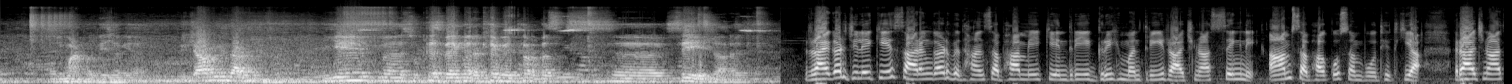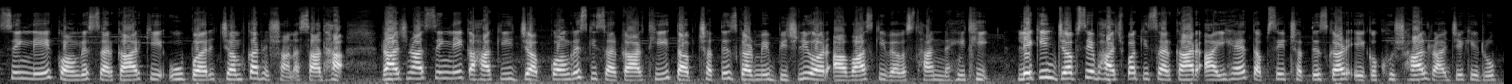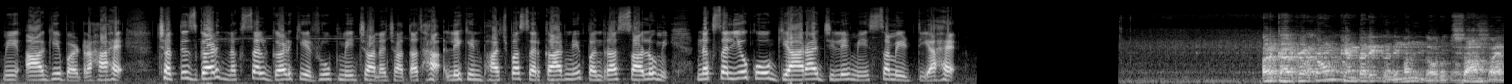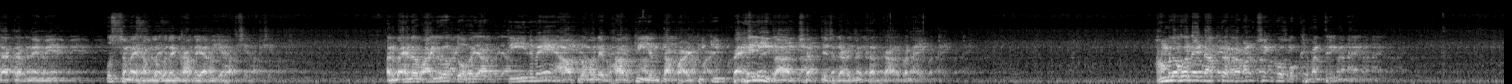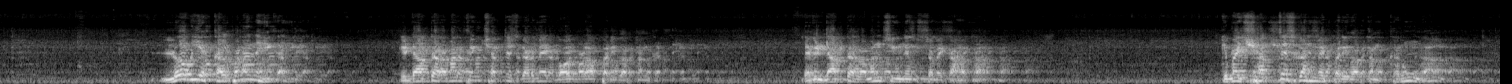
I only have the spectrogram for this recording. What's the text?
रिमांड पर भेजा गया है। क्या ये सुटकेस बैग में रखे हुए थे और बस से जा रहे थे। रायगढ़ ज़िले के सारंगढ़ विधानसभा में केंद्रीय गृह मंत्री राजनाथ सिंह ने आम सभा को संबोधित किया। राजनाथ सिंह ने कांग्रेस सरकार के ऊपर जमकर निशाना साधा। राजनाथ सिंह ने कहा कि जब कांग्रेस की सरकार थी, तब छत्तीसगढ़ में बिजली और आवास की व्यवस्था नहीं थी। लेकिन जब से भाजपा की सरकार आई है, तब से छत्तीसगढ़ एक खुशहाल राज्य के रूप में आगे बढ़ रहा है। छत्तीसगढ़ नक्सलगढ़ के रूप में जाना जाता था, लेकिन भाजपा सरकार ने 15 सालों में नक्सलियों को 11 ज़िले में समेट दिया है। और कार्यकर्ताओं के अंदर एक उमंग और उत्साह पैदा करने में उस समय हम लोगों ने कामयाबी हासिल की। और बहनों भाइयों 2003 में आप लोगों ने भारतीय जनता पार्टी की पहली बार छत्तीसगढ़ में सरकार बनाई। हम लोगों ने डॉक्टर रमन सिंह को मुख्यमंत्री बनाया। लोग यह कल्पना नहीं करते कि डॉक्टर रमन सिंह छत्तीसगढ़ में एक बहुत बड़ा परिवर्तन करते हैं। लेकिन डॉक्टर रमन सिंह ने उस समय कहा था कि मैं छत्तीसगढ़ में परिवर्तन करूँगा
